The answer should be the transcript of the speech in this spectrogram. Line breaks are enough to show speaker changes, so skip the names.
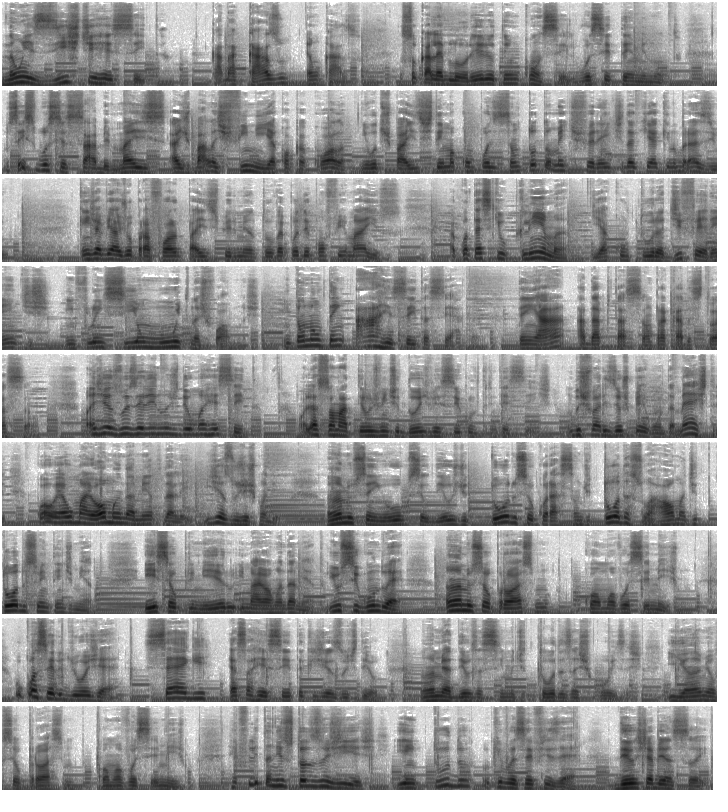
Não existe receita. Cada caso é um caso. Eu sou Caleb Loureiro e eu tenho um conselho. Você tem um minuto. Não sei se você sabe, mas as balas Fini e a Coca-Cola em outros países têm uma composição totalmente diferente da que é aqui no Brasil. Quem já viajou para fora do país e experimentou vai poder confirmar isso. Acontece que o clima e a cultura diferentes influenciam muito nas fórmulas. Então não tem a receita certa, tem a adaptação para cada situação. Mas Jesus ele nos deu uma receita. Olha só Mateus 22, versículo 36. Um dos fariseus pergunta: Mestre, qual é o maior mandamento da lei? E Jesus respondeu: Ame o Senhor, seu Deus, de todo o seu coração, de toda a sua alma, de todo o seu entendimento. Esse é o primeiro e maior mandamento. E o segundo é: ame o seu próximo como a você mesmo. O conselho de hoje é: segue essa receita que Jesus deu. Ame a Deus acima de todas as coisas e ame ao seu próximo como a você mesmo. Reflita nisso todos os dias e em tudo o que você fizer. Deus te abençoe.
